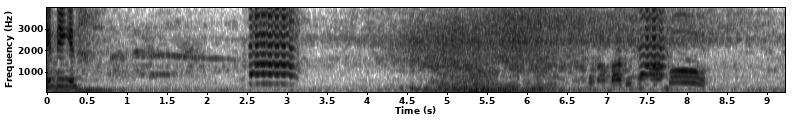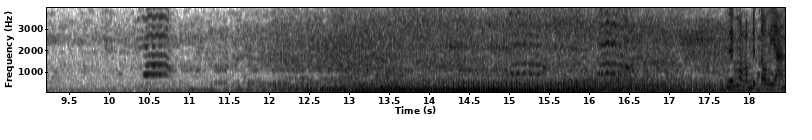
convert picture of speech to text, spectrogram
Ito yung tingin. Mga bago niyang amo. Hindi makabitaw yan?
